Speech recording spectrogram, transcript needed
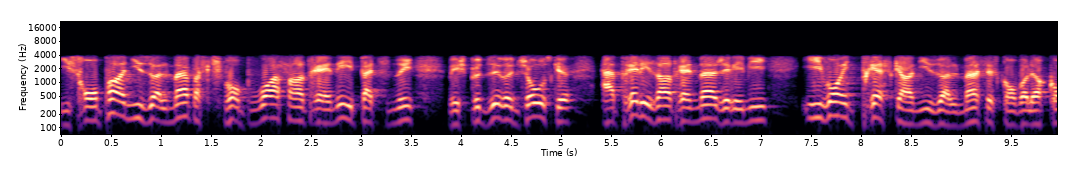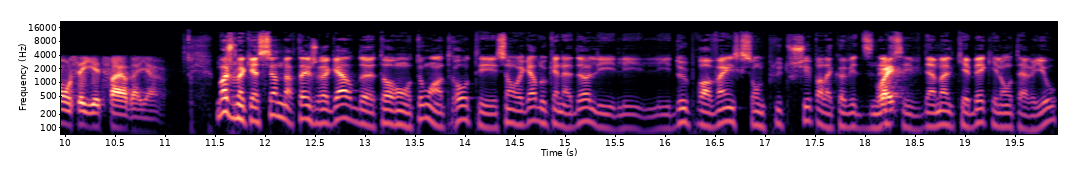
ils seront pas en isolement parce qu'ils vont pouvoir s'entraîner et patiner. Mais je peux te dire une chose que après les entraînements, Jérémy, ils vont être presque en isolement. C'est ce qu'on va leur conseiller de faire d'ailleurs. Moi, je me questionne, Martin, je regarde euh, Toronto, entre autres, et si on regarde au Canada, les, les, les deux provinces qui sont le plus touchées par la COVID-19, c'est évidemment le Québec et l'Ontario.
